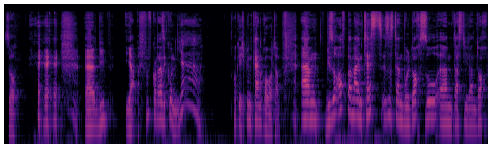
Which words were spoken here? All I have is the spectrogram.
So. äh, wie, ja, 5,3 Sekunden. Ja. Okay, ich bin kein Roboter. Ähm, wie so oft bei meinen Tests ist es dann wohl doch so, ähm, dass die dann doch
